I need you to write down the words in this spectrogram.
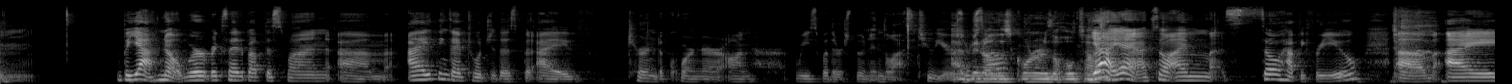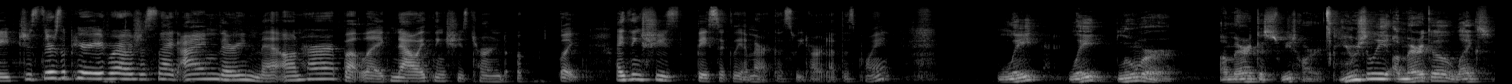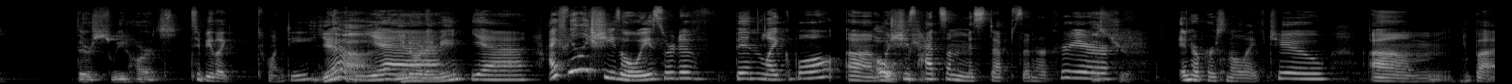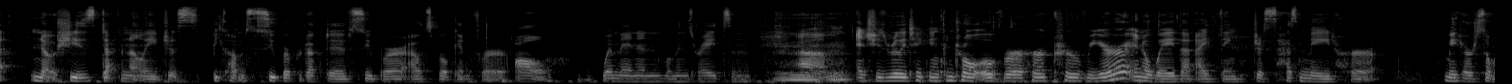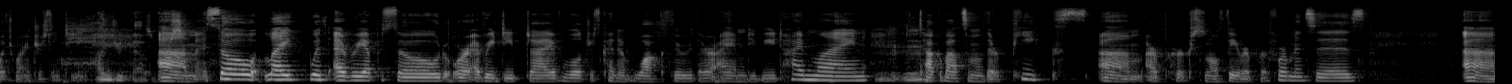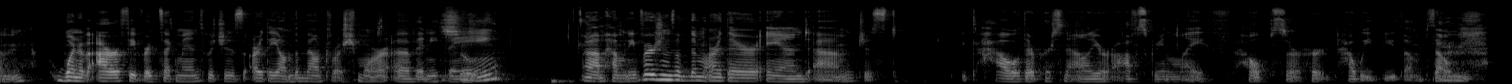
but yeah, no, we're excited about this one. Um, I think I've told you this, but I've turned a corner on Reese Witherspoon in the last two years. I've been so. on this corner the whole time. Yeah, yeah. So I'm so happy for you. Um, I just there's a period where I was just like I'm very met on her, but like now I think she's turned a, like I think she's basically America's sweetheart at this point. Late late bloomer, America's sweetheart. Usually America likes their sweethearts. To be like twenty. Yeah. Yeah. You know what I mean? Yeah. I feel like she's always sort of been likable, um, Oh, but she's sure. had some missteps in her career, That's true. In her personal life too. Um, but no, she's definitely just become super productive, super outspoken for all women and women's rights, and Mm-hmm. um, and she's really taken control over her career in a way that I think just has made her made her so much more interesting to me. Hundred thousand. Um, so, like with every episode or every deep dive, we'll just kind of walk through their IMDb timeline, talk about some of their peaks, um, our personal favorite performances, um, one of our favorite segments, which is Are They on the Mount Rushmore of Anything? um, how many versions of them are there, and um, just how their personality or off screen life helps or hurt how we view them. So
